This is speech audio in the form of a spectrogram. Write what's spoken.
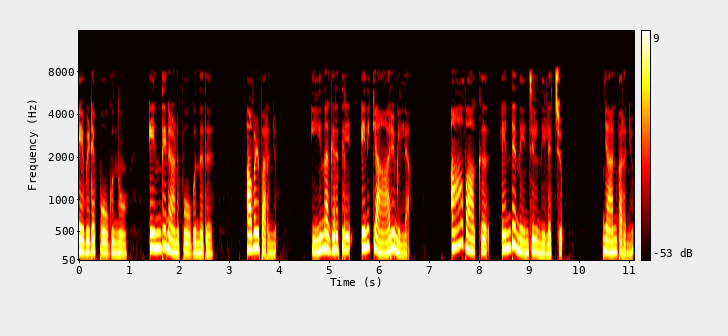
എവിടെ പോകുന്നു? എന്തിനാണ് പോകുന്നത്? അവൾ പറഞ്ഞു ഈ നഗരത്തിൽ എനിക്കാരുമില്ല ആ വാക്ക് എന്റെ നെഞ്ചിൽ നിലച്ചു. ഞാൻ പറഞ്ഞു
